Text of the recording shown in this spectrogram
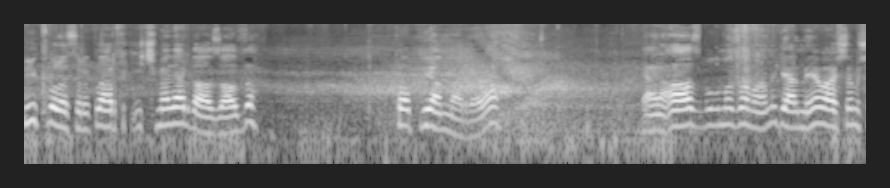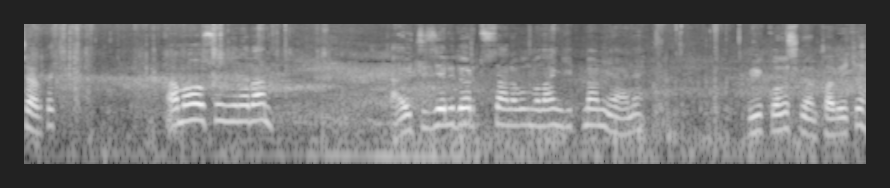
Büyük olasılıkla artık içmeler de azaldı. Toplayanlar da var. Yani ağız bulma zamanı gelmeye başlamış artık. Ama olsun yine ben ya 350-400 tane bulmadan gitmem yani. Büyük konuşmuyorum tabii ki.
